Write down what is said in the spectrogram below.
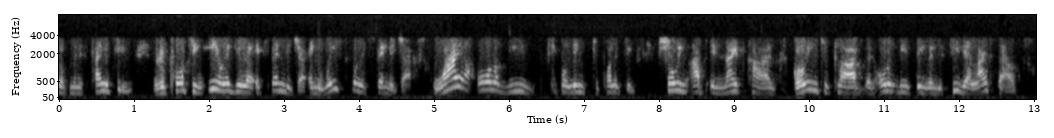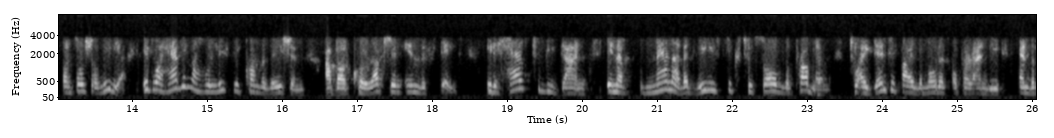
of municipalities reporting irregular expenditure and wasteful expenditure? Why are all of these people linked to politics showing up in nice cars, going to clubs and all of these things and we see their lifestyles on social media? If we're having a holistic conversation about corruption in the state, it has to be done in a manner that really seeks to solve the problem to identify the modus operandi and the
